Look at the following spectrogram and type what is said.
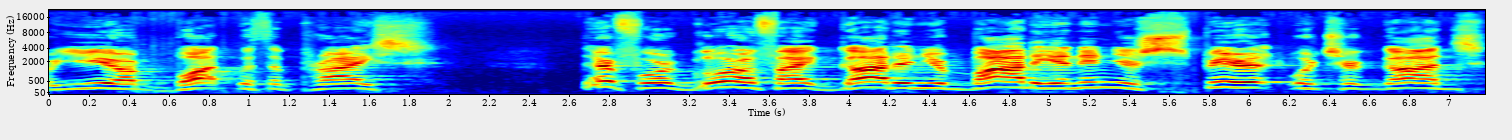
For ye are bought with a price. Therefore, glorify God in your body and in your spirit, which are God's.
